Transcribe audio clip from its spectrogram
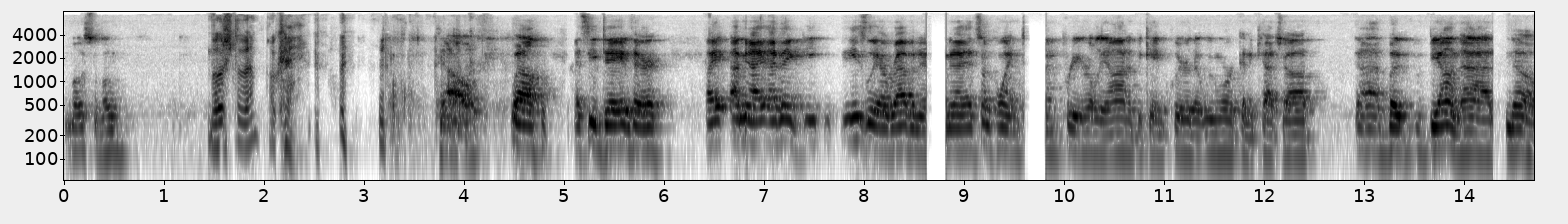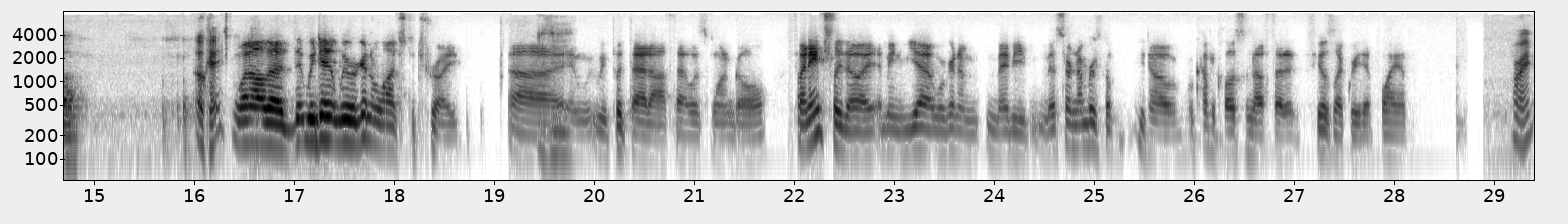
most of them. Most of them. Okay. no. Well, I see Dave there. I, I mean, I, I think easily our revenue. I mean, at some point pretty early on, it became clear that we weren't going to catch up. Uh, but beyond that, no. Okay. Well, the, the, we did. We were going to launch Detroit, uh, mm-hmm. and we, we, put that off. That was one goal. Financially, though, I, I mean, yeah, we're going to maybe miss our numbers, but you know, we'll come close enough that it feels like we hit plan. All right.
